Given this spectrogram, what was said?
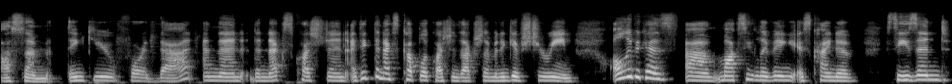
Awesome. Thank you for that. And then the next question, I think the next couple of questions, actually, I'm going to give Shireen only because um, Moxie Living is kind of seasoned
